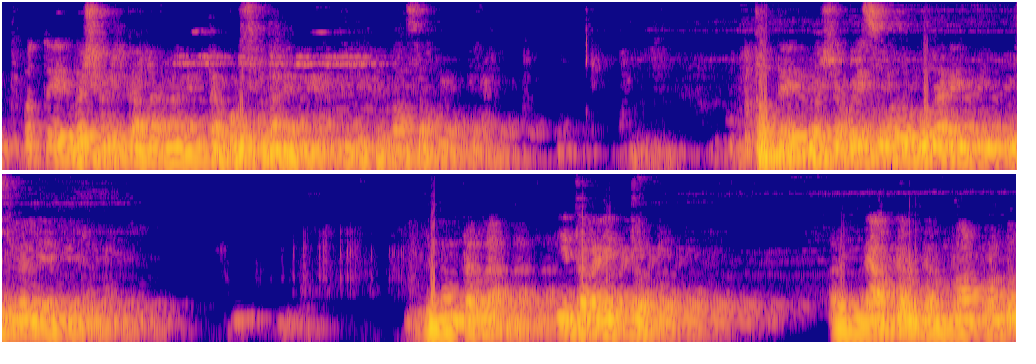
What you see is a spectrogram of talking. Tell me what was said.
ಇಪ್ಪತ್ತೈದು ವರ್ಷಗಳ ಕಾಲ ನಾನು ಇಂಥ ಗುಡಿಸಲು ಮನೆಯಲ್ಲಿ ವರ್ಷ ವಯಸ್ಸಿನವರೆಗೂ ನಾನು ಈ ಗುಡಿಸಲಲ್ಲೇ ನಂತರ ಇದು ಈ ಥರ ಇತ್ತು. ಅದು ಜ್ಞಾಪಕ ಮಾಡಿಕೊಂಡು,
